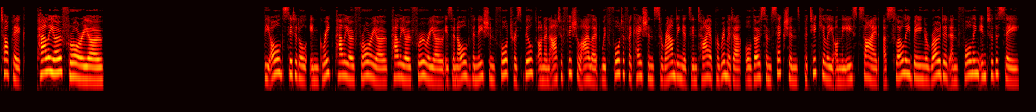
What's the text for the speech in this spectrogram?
Topic: Palio Frorio The Old Citadel in Greek Paleophrorio, Paleophrurio is an old Venetian fortress built on an artificial islet with fortifications surrounding its entire perimeter, although some sections, particularly on the east side, are slowly being eroded and falling into the sea.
